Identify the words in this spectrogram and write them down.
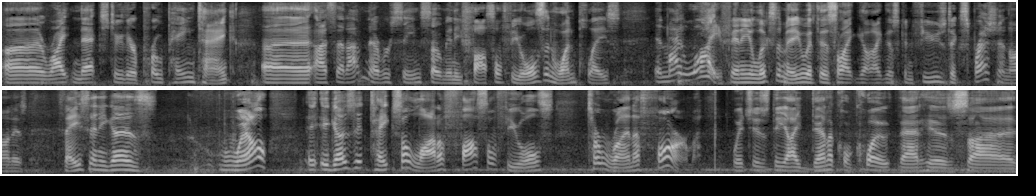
uh, right next to their propane tank. Uh, I said, I've never seen so many fossil fuels in one place in my life. And he looks at me with this like like this confused expression on his face, and he goes, "Well," he goes, "It takes a lot of fossil fuels to run a farm." which is the identical quote that his uh,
